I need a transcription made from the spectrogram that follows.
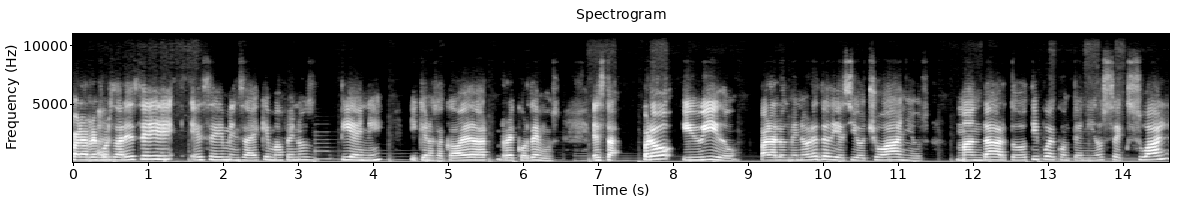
Para reforzar ese, ese mensaje que Mafe nos tiene y que nos acaba de dar, recordemos, está prohibido para los menores de 18 años mandar todo tipo de contenido sexual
